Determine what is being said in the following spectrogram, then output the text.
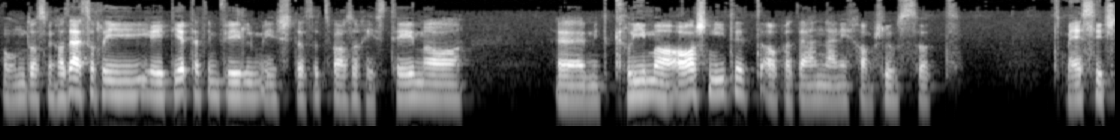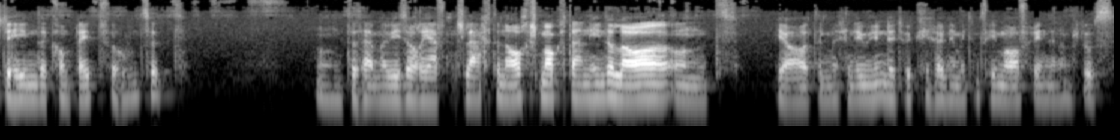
Und was mich halt auch so ein bisschen irritiert hat im Film, ist, dass er zwar so ein das Thema äh, mit Klima anschneidet, aber dann eigentlich am Schluss so die, die Message dahinter komplett verhunzt. Und das hat man wie so ein auf den schlechten Nachgeschmack dann hinterlassen und ja, dann ich nicht wirklich mit dem Film anfreunden am Schluss.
